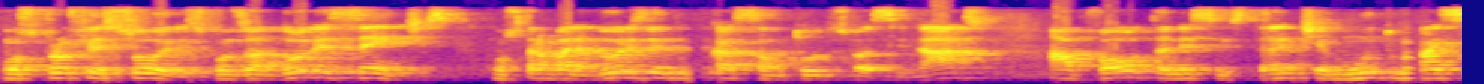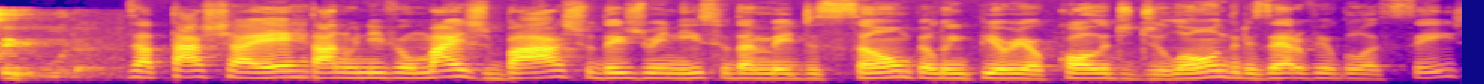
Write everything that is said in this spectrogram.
com os professores, com os adolescentes, com os trabalhadores da educação todos vacinados, a volta nesse instante é muito mais segura. A taxa R está no nível mais baixo desde o início da medição pelo Imperial College de Londres, 0,6.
